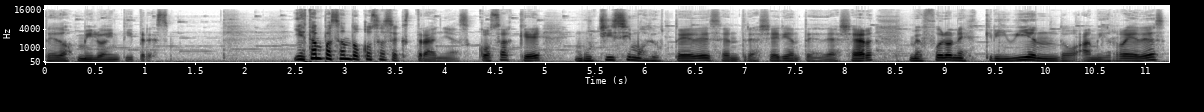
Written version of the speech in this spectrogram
de 2023. Y están pasando cosas extrañas, cosas que muchísimos de ustedes entre ayer y antes de ayer me fueron escribiendo a mis redes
